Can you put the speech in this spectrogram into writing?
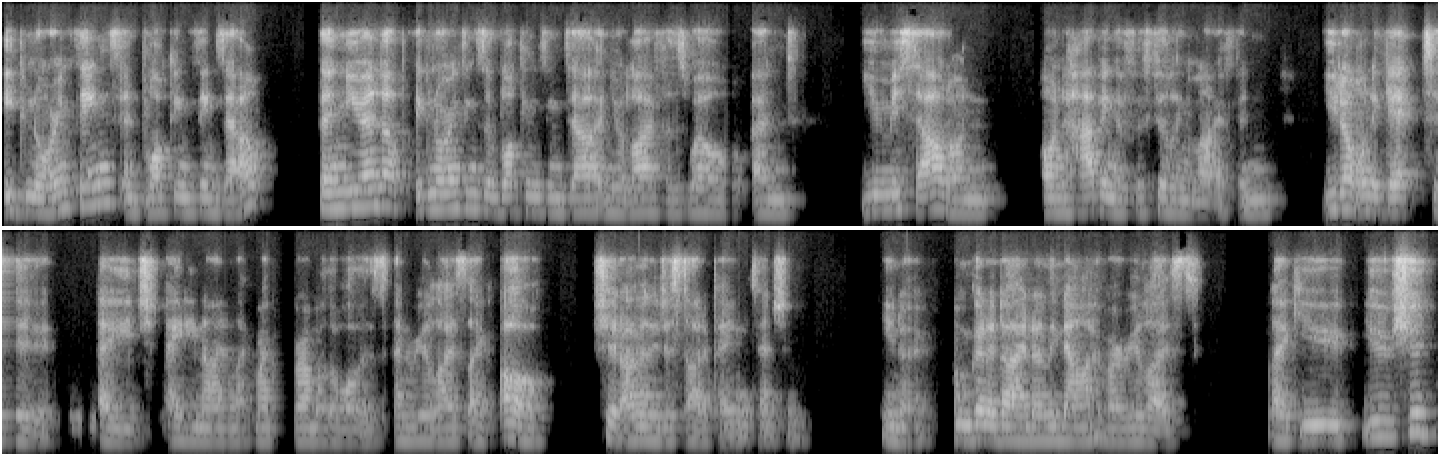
ignoring things and blocking things out, then you end up ignoring things and blocking things out in your life as well. And you miss out on on having a fulfilling life. And you don't want to get to age 89 like my grandmother was and realize like, oh shit, I've only just started paying attention. You know, I'm gonna die and only now have I realized. Like you you should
